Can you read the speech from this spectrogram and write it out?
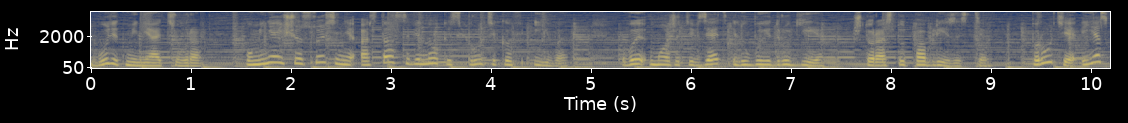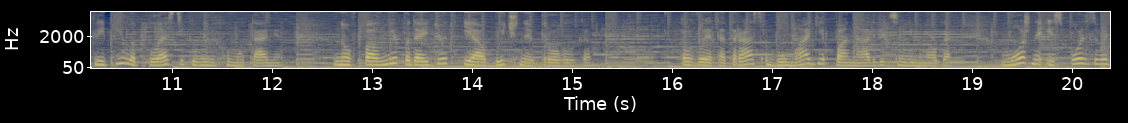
будет миниатюра. У меня еще с осени остался венок из прутиков ивы. Вы можете взять любые другие, что растут поблизости. Прутья я скрепила пластиковыми хомутами – но вполне подойдет и обычная проволока. В этот раз бумаги понадобится немного. Можно использовать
